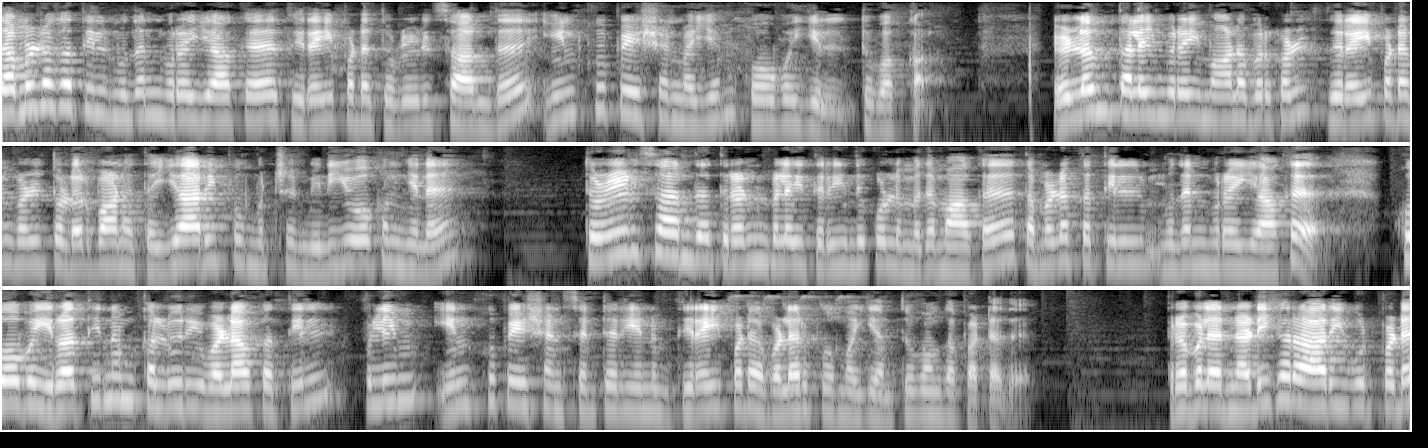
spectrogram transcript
தமிழகத்தில் முதன்முறையாக திரைப்பட தொழில் சார்ந்த இன்குபேஷன் மையம் கோவையில் துவக்கம். இளம் தலைமுறை மாணவர்கள் திரைப்படங்கள் தொடர்பான தயாரிப்பு மற்றும் விநியோகம் என தொழில் சார்ந்த திறன்களை தெரிந்து கொள்ளும் விதமாக தமிழகத்தில் முதன்முறையாக கோவை ரத்தினம் கல்லூரி வளாகத்தில் பிலிம் இன்குபேஷன் சென்டர் எனும் திரைப்பட வளர்ப்பு மையம் துவங்கப்பட்டது. பிரபல நடிகர் ஆரி உட்பட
